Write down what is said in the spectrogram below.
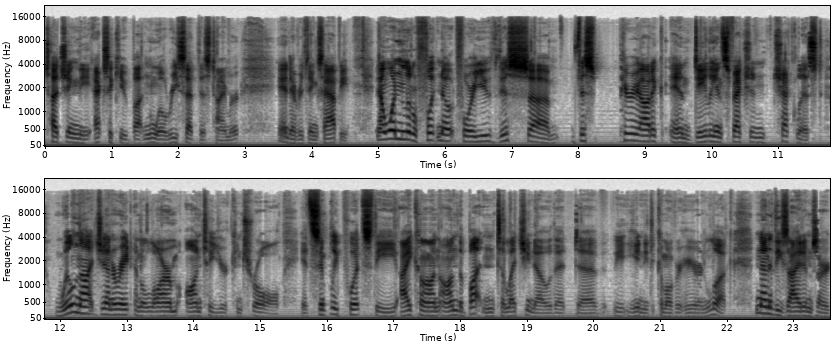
touching the execute button will reset this timer and everything's happy. Now one little footnote for you, this, uh, this periodic and daily inspection checklist will not generate an alarm onto your control. It simply puts the icon on the button to let you know that uh, you need to come over here and look. None of these items are,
